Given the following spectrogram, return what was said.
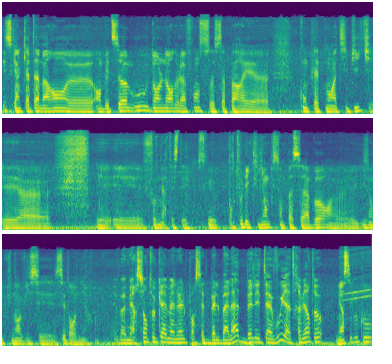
Parce qu'un catamaran en baie de Somme ou dans le nord de la France, ça paraît complètement atypique et et et faut venir tester. Parce que pour tous les clients qui sont passés à bord, euh, ils n'ont qu'une envie, c'est de revenir. Et ben merci en tout cas Emmanuel pour cette belle balade. Bel été à vous et à très bientôt. Merci beaucoup.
